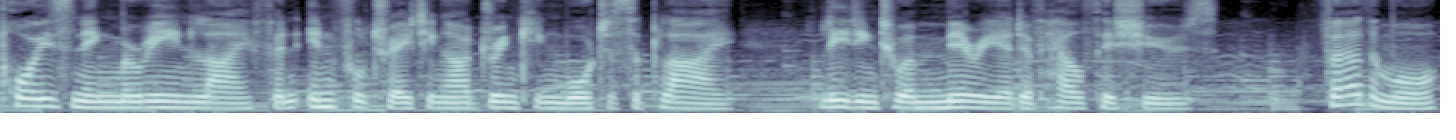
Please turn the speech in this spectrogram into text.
poisoning marine life and infiltrating our drinking water supply, leading to a myriad of health issues. Furthermore,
